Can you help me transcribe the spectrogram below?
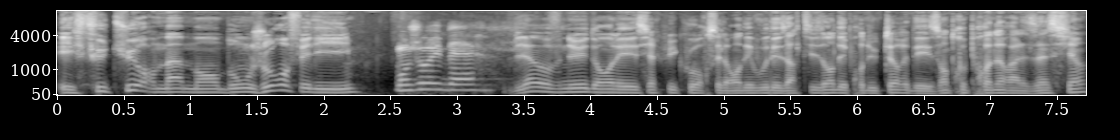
et future maman. Bonjour Ophélie. Bonjour Hubert. Bienvenue dans les circuits courts. C'est le rendez-vous des artisans, des producteurs et des entrepreneurs alsaciens.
